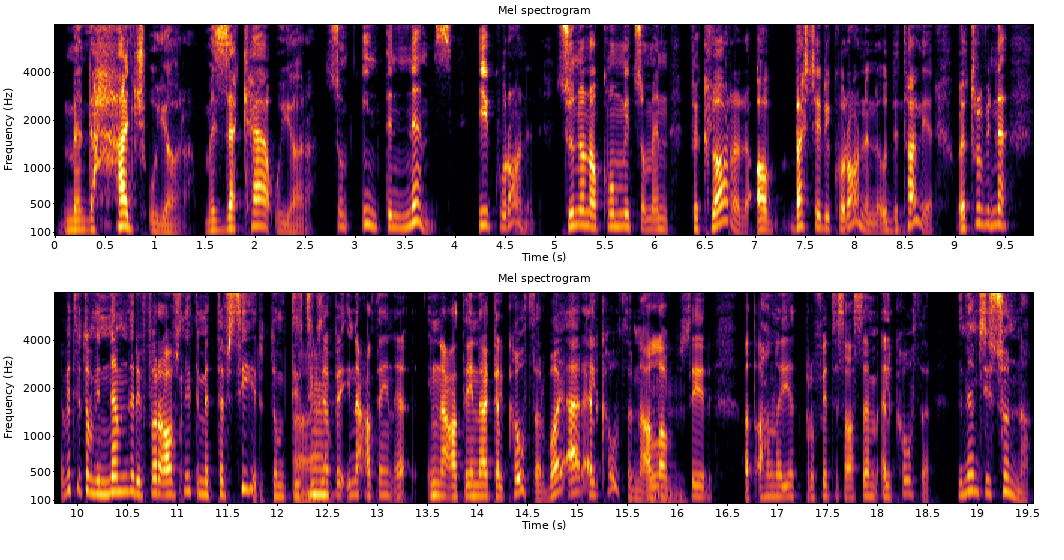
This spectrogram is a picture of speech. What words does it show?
Med hajj att göra, med zakat att göra, som inte nämns i Koranen. Sunnan har kommit som en förklarare av verser i Koranen och detaljer. Och jag tror vi, jag vet inte om vi nämnde det i förra avsnittet med tafsir. De, till, till exempel Inna atayna- Inna atainaka al-Kauthar. Vad är al-Kauthar? När Allah Mm. säger att han har gett profeten wasallam al-Kauthar. Det nämns i sunna.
